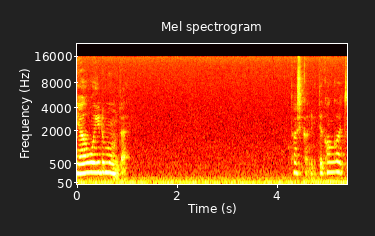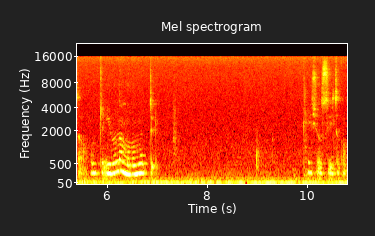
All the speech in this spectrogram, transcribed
ヘアオイル問題。確かに。って考えたら本当にいろんなもの持ってる。化粧水とかも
